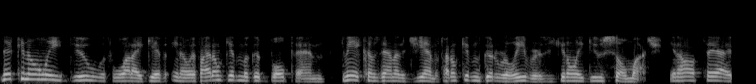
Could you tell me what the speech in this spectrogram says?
Nick can only do with what I give. You know, if I don't give him a good bullpen, to me it comes down to the GM. If I don't give him good relievers, he can only do so much. You know, I'll say I,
